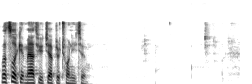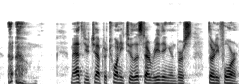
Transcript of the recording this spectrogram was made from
Let's look at Matthew chapter 22. Matthew chapter 22, let's start reading in verse 34.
